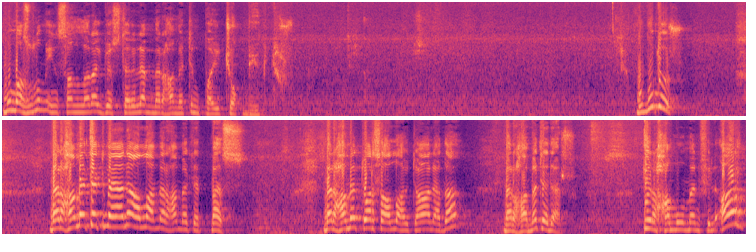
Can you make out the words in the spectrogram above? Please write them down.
bu mazlum insanlara gösterilen merhametin payı çok büyüktür. Bu budur. Merhamet etmeyene Allah merhamet etmez. Merhamet varsa Allahü Teala da merhamet eder. İrhamu men fil ard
